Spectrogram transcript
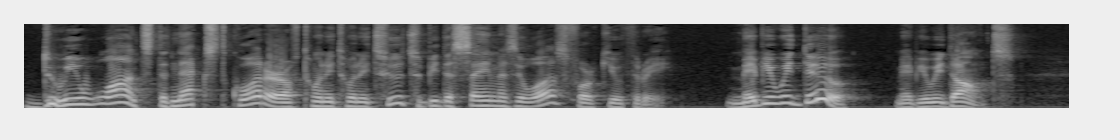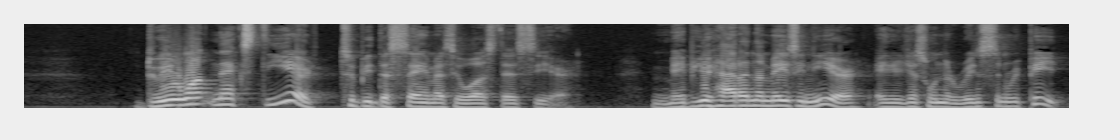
Do we want the next quarter of 2022 to be the same as it was for Q3? Maybe we do, maybe we don't. Do you want next year to be the same as it was this year? Maybe you had an amazing year and you just want to rinse and repeat,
